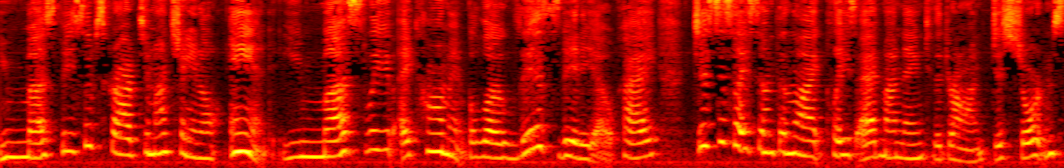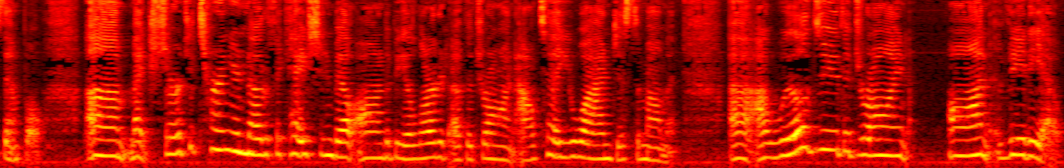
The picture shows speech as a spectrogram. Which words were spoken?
You must be subscribed to my channel and you must leave a comment below this video, okay? Just to say something like, please add my name to the drawing. Just short and simple. Um, make sure to turn your notification bell on to be alerted of the drawing. I'll tell you why in just a moment. Uh, I will do the drawing on video,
